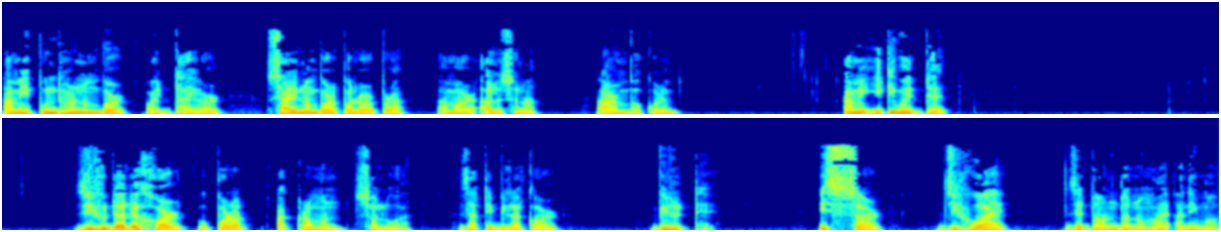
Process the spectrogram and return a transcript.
আমি পোন্ধৰ নম্বৰ অধ্যায়ৰ চাৰি নম্বৰ পদৰ পৰা আমাৰ আলোচনা আৰম্ভ কৰিম। আমি ইতিমধ্যে জিহুদা দেশৰ ওপৰত আক্ৰমণ চলোৱা জাতিবিলাকৰ বিৰুদ্ধে। ঈশ্বৰ জিহুৱাই যে দণ্ড নমাই আনিব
